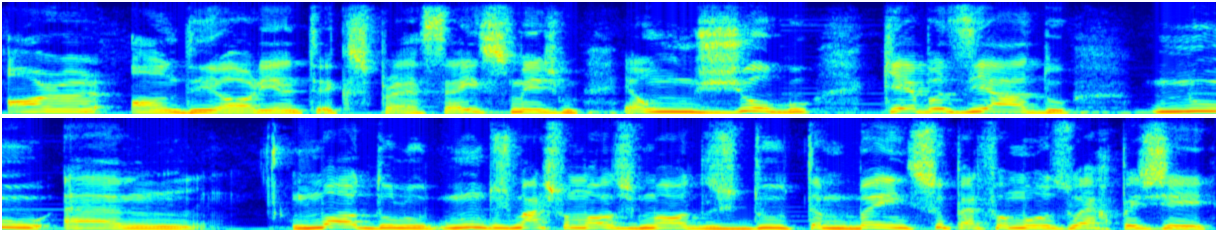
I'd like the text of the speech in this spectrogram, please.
Horror on the Orient Express. É isso mesmo, é um jogo que é baseado no... Um, módulo, num dos mais famosos módulos do também super famoso RPG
